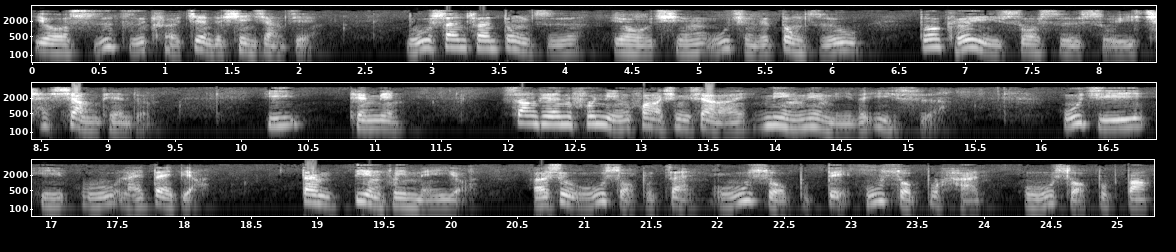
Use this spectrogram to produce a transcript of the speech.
有实质可见的现象界，如山川动植、有情无情的动植物，都可以说是属于向天的。一天命，上天分灵化性下来命令你的意思，无极以无来代表，但并非没有。而是无所不在，无所不备，无所不含，无所不包，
